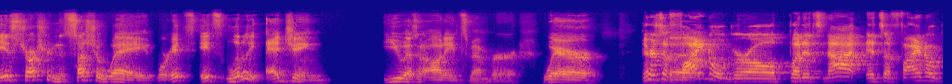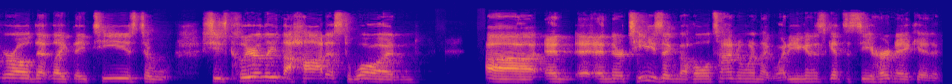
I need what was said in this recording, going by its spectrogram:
is structured in such a way where it's it's literally edging you as an audience member, where There's a The- final girl, but it's not. It's a final girl that like they tease to. She's clearly the hottest one, uh, and and they're teasing the whole time to win. Like, when are you gonna get to see her naked?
